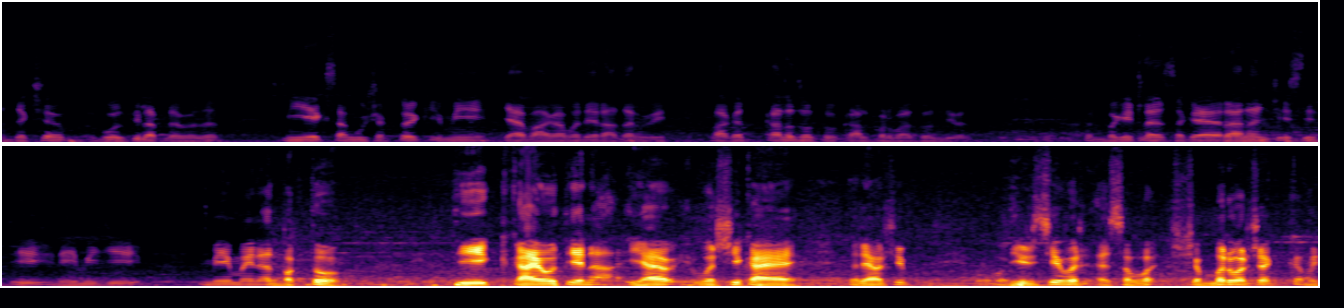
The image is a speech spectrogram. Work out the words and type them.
अध्यक्ष बोलतील आपल्याबद्दल. मी एक सांगू शकतो की मी त्या भागामध्ये राधानगरी भागात कालच होतो काल परवा दोन दिवस. पण बघितलं सगळ्या रानांची स्थिती नेहमी जी मे महिन्यात बघतो ती काय होती ना ह्या वर्षी काय आहे तर यावर्षी दीडशे वर्ष सव्वा शंभर वर्ष कमी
